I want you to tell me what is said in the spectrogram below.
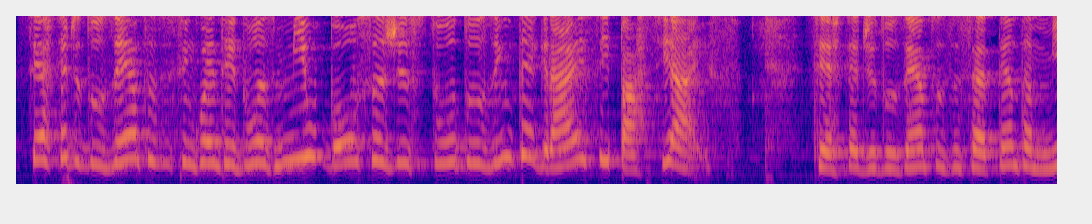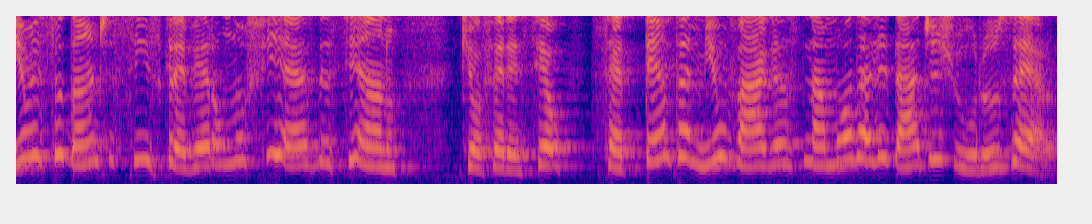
cerca de 252 mil bolsas de estudos integrais e parciais. Cerca de 270 mil estudantes se inscreveram no FIES desse ano, que ofereceu 70 mil vagas na modalidade juros zero.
